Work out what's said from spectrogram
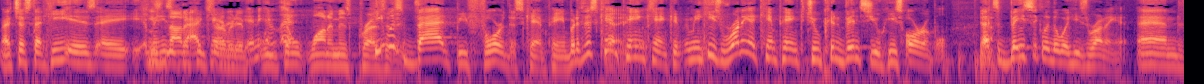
it's just that he is a. I mean, He's he's not a bad conservative. candidate. We don't want him as president. He was bad before this campaign, but if this campaign was. can't, I mean, he's running a campaign to convince you he's horrible. That's basically the way he's running it. And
